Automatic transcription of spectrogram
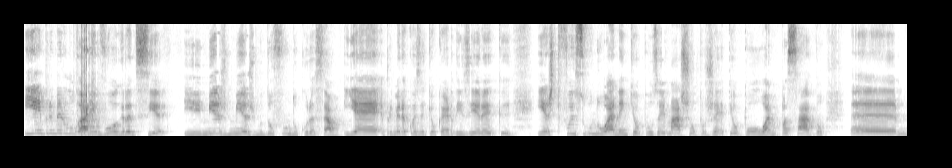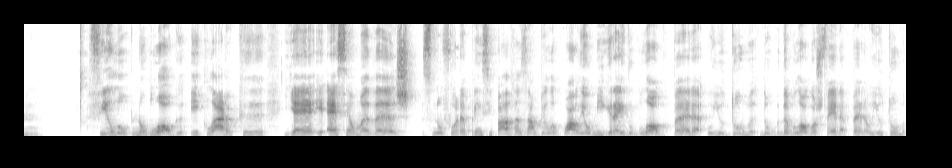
E em primeiro lugar, eu vou agradecer e mesmo mesmo do fundo do coração. E é a primeira coisa que eu quero dizer é que este foi o segundo ano em que eu pus em marcha o projeto. Eu pulo o ano passado. Uh, filo no blog e claro que é, essa é uma das, se não for a principal razão pela qual eu migrei do blog para o YouTube, do, da blogosfera para o YouTube,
